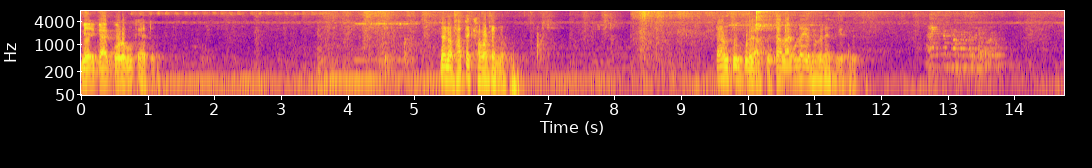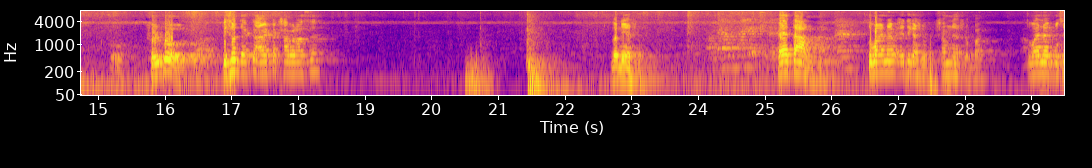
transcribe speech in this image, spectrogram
মেয়ের গা গরম কে এত। না না হাতে খাবারটা না টান তো উপরে আছে তালাগুলো এভাবে রেখে গেছে। শরীফুল পিছন দেখতে আরেকটা খাবার আছে। নিয়ে আসো। এ তান তোমার নাম এদিকে আসো সামনে আসো বা তোমার নাম বলছে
